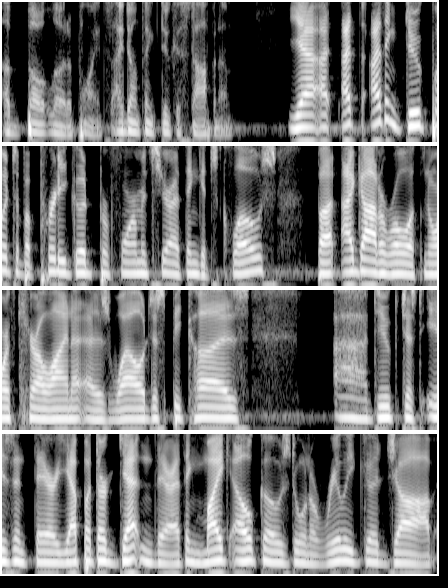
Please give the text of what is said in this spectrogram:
a boatload of points. I don't think Duke is stopping them. Yeah, I I, th- I think Duke puts up a pretty good performance here. I think it's close, but I got to roll with North Carolina as well, just because uh, Duke just isn't there yet. But they're getting there. I think Mike Elko's doing a really good job,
